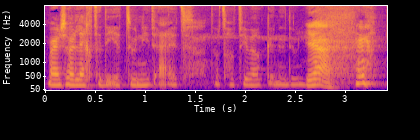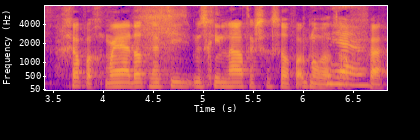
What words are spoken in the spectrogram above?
Maar zo legde hij het toen niet uit. Dat had hij wel kunnen doen. Ja, grappig. Maar ja, dat heeft hij misschien later zichzelf ook nog wel eens ja. afgevraagd.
